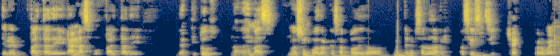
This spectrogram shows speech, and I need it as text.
tener falta de ganas o falta de, actitud. Nada más no es un jugador que se ha podido mantener saludable. Así es sencillo. Sí. Pero bueno,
